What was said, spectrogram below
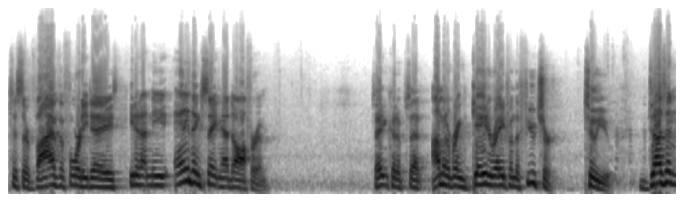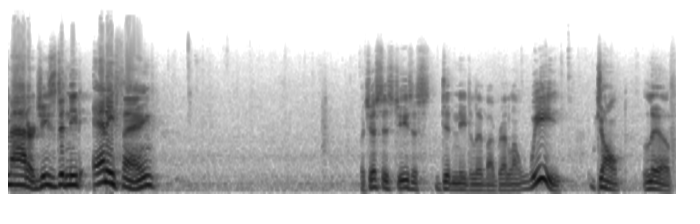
to survive the 40 days. He did not need anything Satan had to offer him. Satan could have said, I'm going to bring Gatorade from the future to you. Doesn't matter. Jesus didn't need anything. But just as Jesus didn't need to live by bread alone, we don't live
